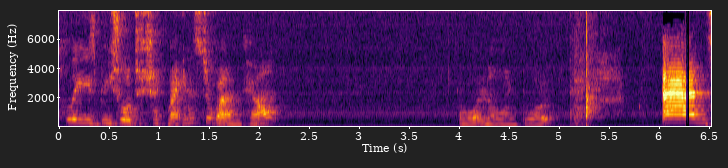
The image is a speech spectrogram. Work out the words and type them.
please be sure to check my Instagram account. Or in the link below. And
